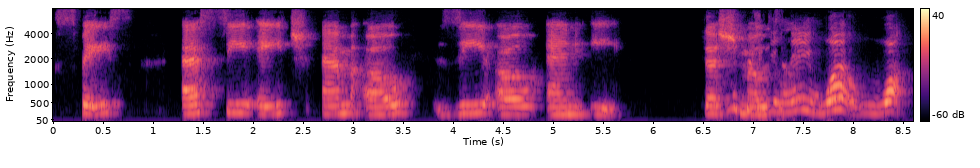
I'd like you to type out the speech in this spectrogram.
space S C H M O Z O N E. The Schmo name. What what?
